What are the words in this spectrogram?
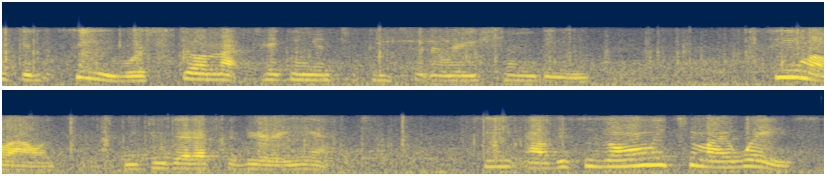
You can see we're still not taking into consideration the seam allowances. We do that at the very end. See, now this is only to my waist.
